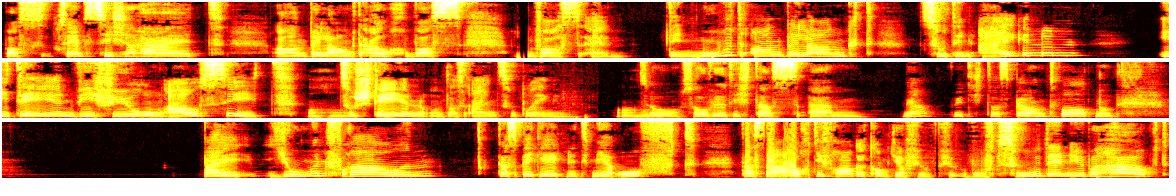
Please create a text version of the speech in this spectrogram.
Was Selbstsicherheit anbelangt, auch was, was ähm, den Mut anbelangt, zu den eigenen Ideen, wie Führung aussieht, mhm. zu stehen und das einzubringen. Mhm. So, so würde ich das, ähm, ja, würde ich das beantworten. Und bei jungen Frauen, das begegnet mir oft, dass da auch die Frage kommt, ja, für, für, wozu denn überhaupt?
